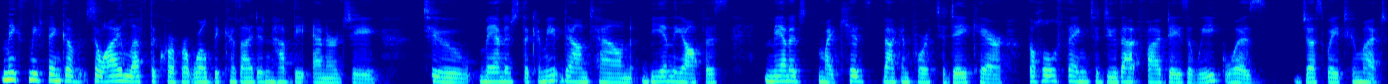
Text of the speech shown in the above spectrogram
makes me think of so I left the corporate world because I didn't have the energy to manage the commute downtown, be in the office, manage my kids back and forth to daycare. The whole thing to do that 5 days a week was just way too much.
